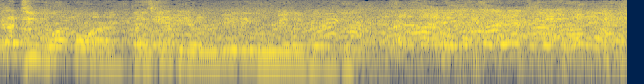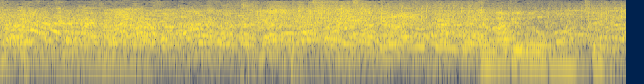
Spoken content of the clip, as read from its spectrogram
gonna do one more, but it's gonna be a really, really, really good one. It might be a little long too.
